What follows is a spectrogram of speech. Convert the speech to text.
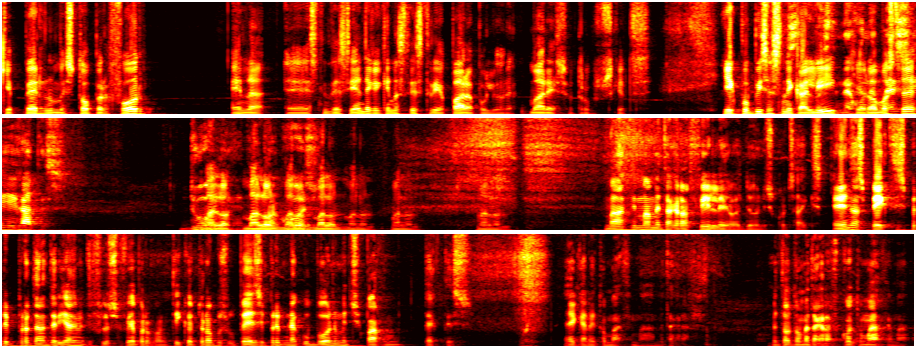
και παίρνουμε stopper 4, ένα ε, στην θέση 11 και ένα στη θέση 3. Πάρα πολύ ωραία. Μ' αρέσει ο τρόπος που σκέφτεσαι. Η εκπομπή σας είναι καλή. Την έχουν Χαιρόμαστε. πέσει οι γάτες. Ντου Μαλών, είναι, μαλών, το μαλών, ακούς. μαλών, μαλών, μαλών, μαλών. Μάθημα μεταγραφή, λέει ο Αντώνης Κοτσάκης. Ένας παίκτης πρέπει πρώτα να ταιριάζει με τη φιλοσοφία προπονητή και ο τρόπος που παίζει πρέπει να κουμπώνει με τους υπάρχον παίκτες. Έκανε το μάθημα μεταγραφή. Με το, το μεταγραφικό του μάθημα.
